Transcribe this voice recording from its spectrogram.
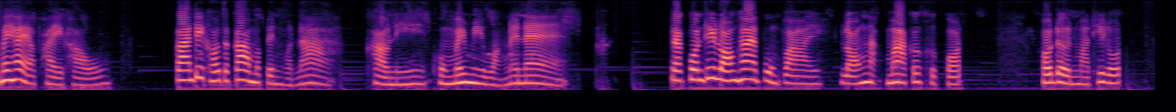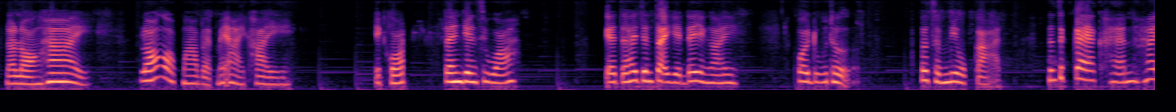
ไม่ให้อภัยเขา การที่เขาจะก้าวมาเป็นหัวหน้าคราวนี้คงไม่มีหวังแน่ๆ แต่คนที่ร้องไห้ปุ่มปลายร้องหนักมากก็คือก๊อตเขาเดินมาที่รถแล้วร้องไห้ ร้องออกมาแบบไม่อายใครไอ้ก๊อตใจเย็นสิวะ แกจะให้ฉันใจเย็นได้ยังไง คอยดูเถอะถ้าฉันมีโอกาส ฉันจะแก้แค้นให้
